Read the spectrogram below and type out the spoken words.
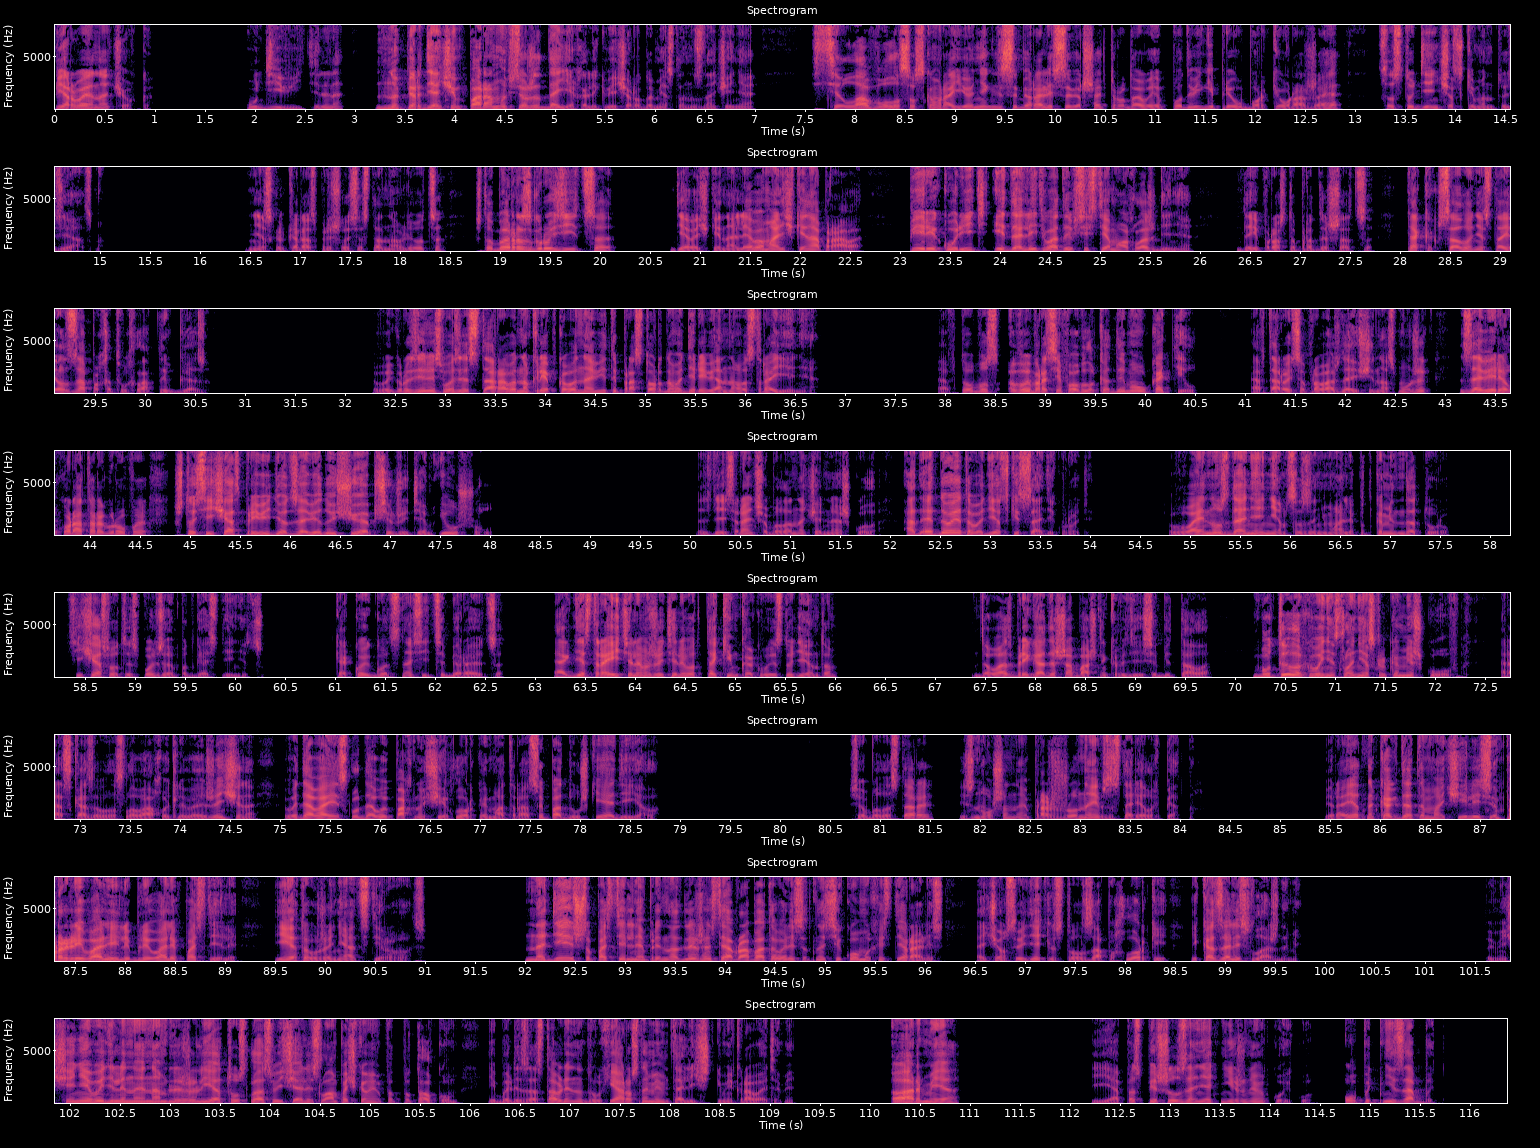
Первая ночевка. Удивительно, но пердячим паром мы все же доехали к вечеру до места назначения. Села в Волосовском районе, где собирались совершать трудовые подвиги при уборке урожая со студенческим энтузиазмом. Несколько раз пришлось останавливаться, чтобы разгрузиться. Девочки налево, мальчики направо. Перекурить и долить воды в систему охлаждения. Да и просто продышаться, так как в салоне стоял запах от выхлопных газов. Выгрузились возле старого, но крепкого на вид и просторного деревянного строения. Автобус, выбросив облако дыма, укатил, а второй сопровождающий нас мужик заверил куратора группы, что сейчас приведет заведующую общежитием, и ушел. Здесь раньше была начальная школа, а до этого детский садик вроде. В войну здание немцы занимали под комендатуру. Сейчас вот используем под гостиницу. Какой год сносить собираются? А где строителям жители вот таким, как вы, студентам? Да у вас бригада шабашников здесь обитала. Бутылок вынесла несколько мешков, рассказывала слова охотливая женщина, выдавая из кладовой пахнущие хлоркой матрасы, подушки и одеяло. Все было старое, изношенное, прожженное и в застарелых пятнах. Вероятно, когда-то мочились, проливали или блевали в постели — и это уже не отстирывалось. Надеюсь, что постельные принадлежности обрабатывались от насекомых и стирались, о чем свидетельствовал запах лорки и казались влажными. Помещения, выделенные нам для жилья, тускло освещались лампочками под потолком и были заставлены двухъярусными металлическими кроватями. «Армия!» Я поспешил занять нижнюю койку. Опыт не забыт.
